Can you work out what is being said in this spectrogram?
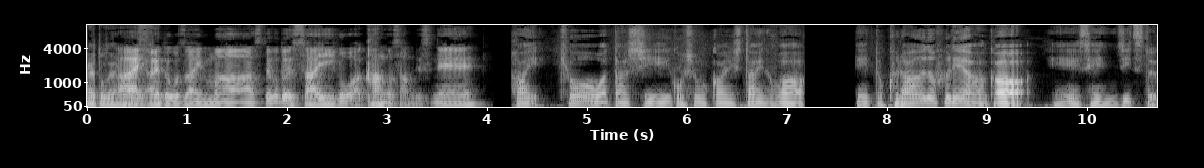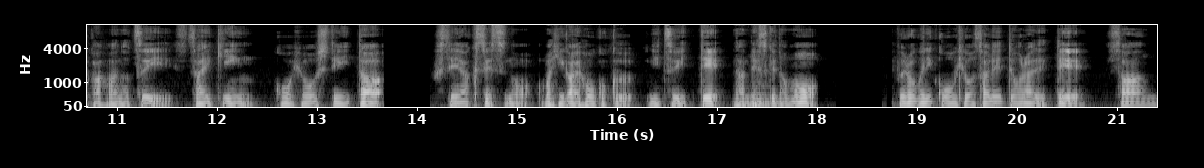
ありがとうございます。はい、ありがとうございます。ということで、最後は看護さんですね。はい。今日私ご紹介したいのは、えっ、と、クラウドフレアが、えー先日というか、あの、つい最近公表していた不正アクセスの、まあ、被害報告についてなんですけども、ブログに公表されておられて、サン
